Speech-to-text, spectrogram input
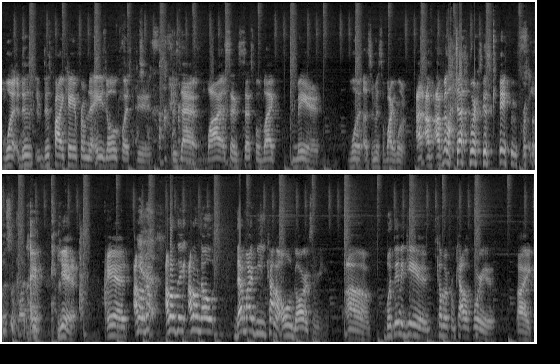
what this this probably came from the age old question is that why a successful black man want a submissive white woman? I, I, I feel like that's where this came from. Submissive white woman. yeah, and I don't know. I don't think I don't know. That might be kind of old guard to me. Um, but then again, coming from California, like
